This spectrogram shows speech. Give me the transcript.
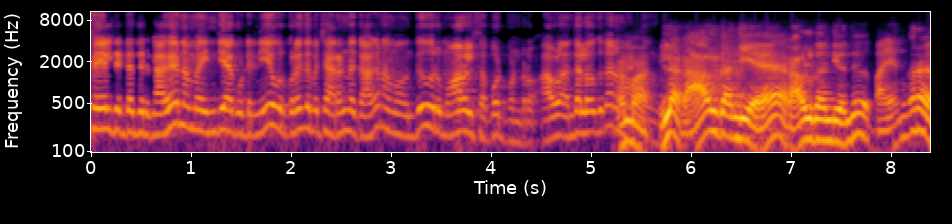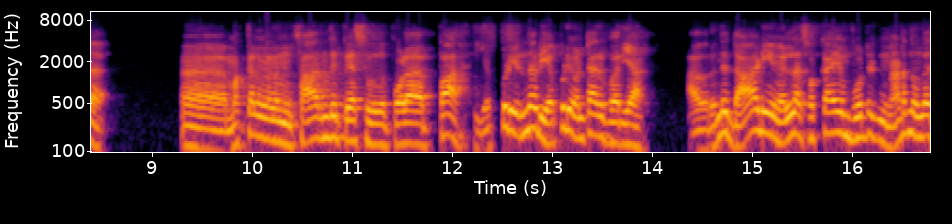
செயல் திட்டத்திற்காக நம்ம இந்தியா கூட்டணியை ஒரு குறைந்தபட்ச அரணுக்காக நம்ம வந்து ஒரு மாரல் சப்போர்ட் பண்றோம். அவ்வளவு அந்த அளவுக்கு தான் ஆமா. இல்ல ராகுல் காந்திய ராகுல் காந்தி வந்து பயங்கர மக்கள் நலன் சார்ந்து பேசுவது போல அப்பா எப்படி இருந்தாரு எப்படி வந்துட்டாரு பாரியா? அவர் வந்து தாடியும் வெள்ளை சொக்காயும் போட்டு நடந்து வந்தா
